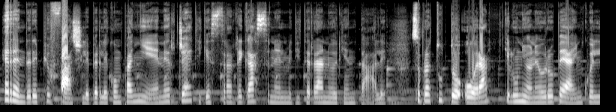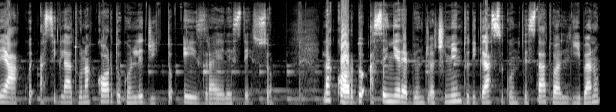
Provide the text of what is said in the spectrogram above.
e rendere più facile per le compagnie energetiche estrarre gas nel Mediterraneo orientale, soprattutto ora che l'Unione Europea in quelle acque ha siglato un accordo con l'Egitto e Israele stesso. L'accordo assegnerebbe un giacimento di gas contestato al Libano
